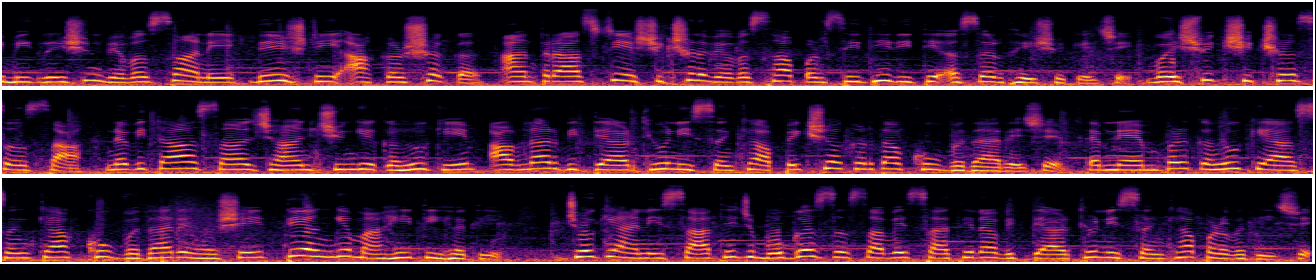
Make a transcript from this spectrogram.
ઇમિગ્રેશન વ્યવસ્થા અને દેશની આકર્ષક આંતરરાષ્ટ્રીય શિક્ષણ વ્યવસ્થા પર સીધી રીતે અસર થઈ શકે છે. વૈશ્વિક શિક્ષણ સંસ્થા નવિતાસના જાનચિંગે કહ્યું કે આવનાર વિદ્યાર્થીઓની સંખ્યા અપેક્ષા કરતાં ખૂબ વધારે છે. તેમણે એમ પણ કહ્યું કે આ સંખ્યા ખૂબ વધારે હશે તે અંગે માહિતી હતી. જો કે આની સાથે જ બોગસ દસ્તાવેજ સાથેના વિદ્યાર્થીઓની સંખ્યા પણ વધી છે.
